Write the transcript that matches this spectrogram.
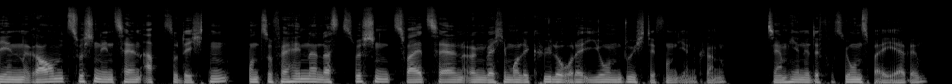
den Raum zwischen den Zellen abzudichten und zu verhindern, dass zwischen zwei Zellen irgendwelche Moleküle oder Ionen durchdiffundieren können. Sie haben hier eine Diffusionsbarriere.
